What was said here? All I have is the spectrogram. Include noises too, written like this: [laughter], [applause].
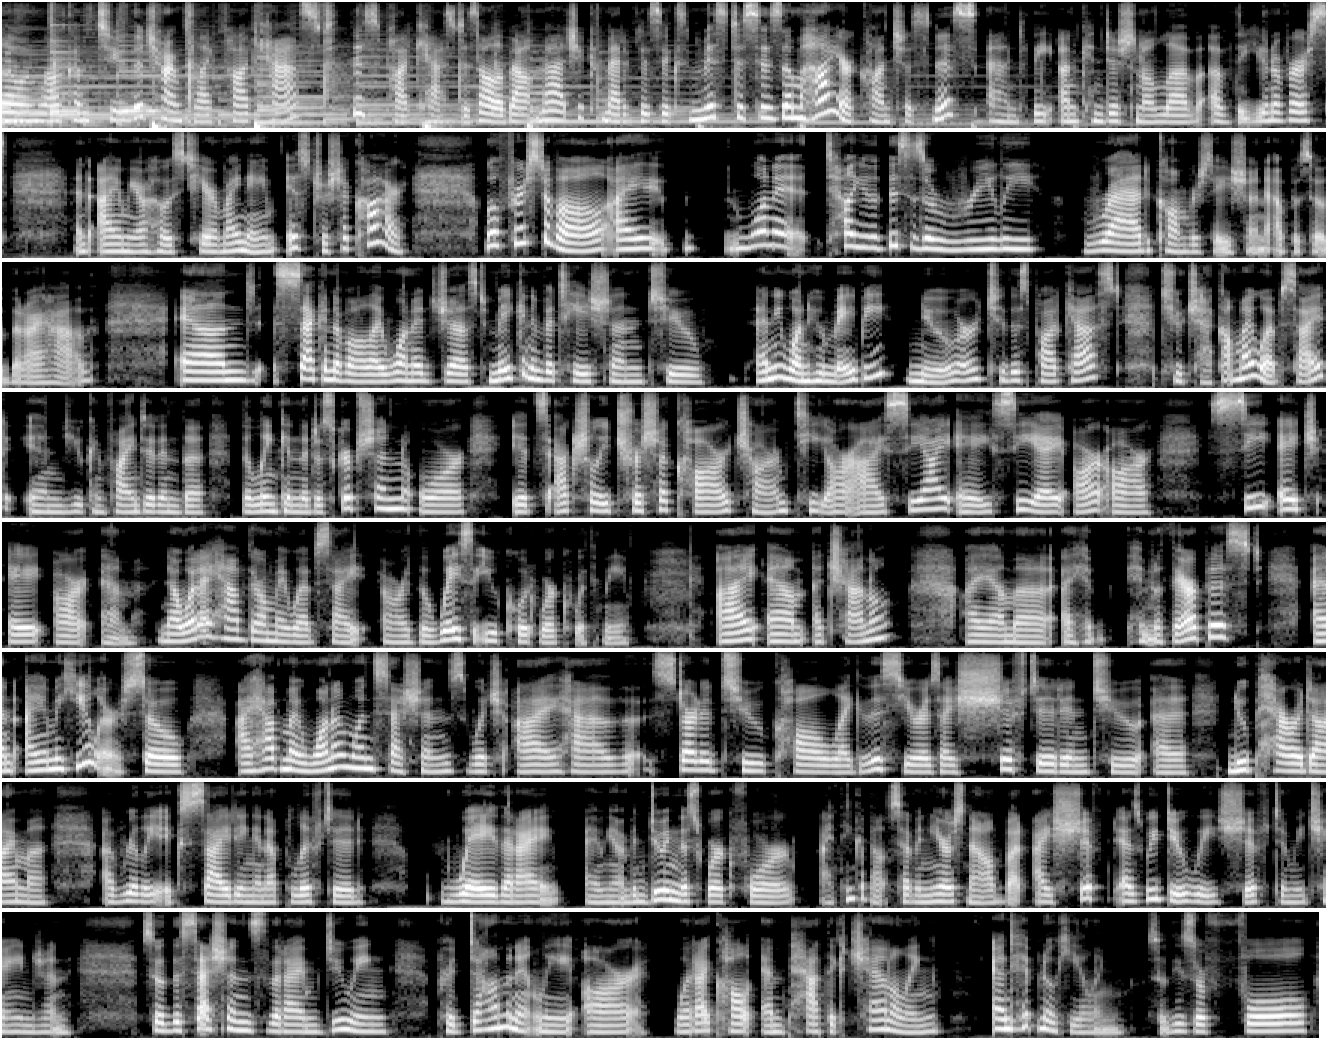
Hello, and welcome to the Charmed Life podcast. This podcast is all about magic, metaphysics, mysticism, higher consciousness, and the unconditional love of the universe. And I am your host here. My name is Tricia Carr. Well, first of all, I want to tell you that this is a really rad conversation episode that I have. And second of all, I want to just make an invitation to anyone who may be newer to this podcast to check out my website and you can find it in the, the link in the description or it's actually Tricia Carr Charm T-R-I-C-I-A-C-A-R-R C-H-A-R-M. Now what I have there on my website are the ways that you could work with me. I am a channel, I am a, a hypnotherapist, and I am a healer. So I have my one on one sessions, which I have started to call like this year as I shifted into a new paradigm, a, a really exciting and uplifted way that I I mean I've been doing this work for I think about 7 years now but I shift as we do we shift and we change and so the sessions that I'm doing predominantly are what I call empathic channeling and hypnohealing. So these are full,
